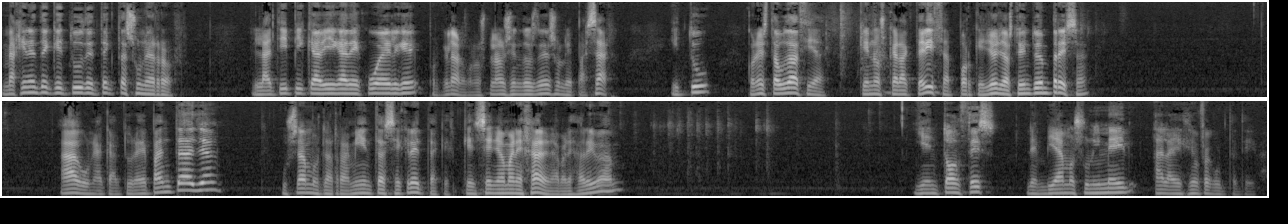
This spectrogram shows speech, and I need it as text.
Imagínate que tú detectas un error. La típica viga de cuelgue, porque claro, con los planos en 2D suele pasar. Y tú, con esta audacia que nos caracteriza, porque yo ya estoy en tu empresa, hago una captura de pantalla, usamos la herramienta secreta que, enseño a manejar en la pareja de Iván, y entonces le enviamos un email a la edición facultativa.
